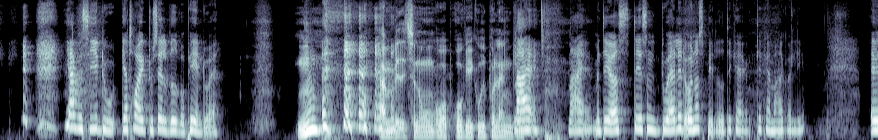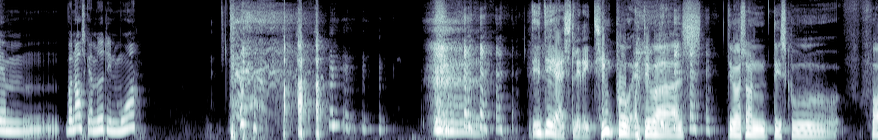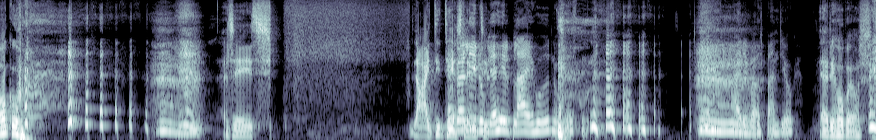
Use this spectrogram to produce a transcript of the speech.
jeg vil sige, du, jeg tror ikke, du selv ved, hvor pæn du er. Mm? Jamen ved, sådan nogle ord bruger vi ikke ude på landet. jo. Nej, nej, men det er også, det er sådan, du er lidt underspillet, det kan jeg, det kan jeg meget godt lide. Øhm, hvornår skal jeg møde din mor? Det, det har jeg slet ikke tænkt på, at det var, det var sådan, det skulle foregå. altså, Nej, det, det Jeg er slet lide, ikke at du bliver helt bleg i hovedet nu næsten. Nej, det var også bare en joke. Ja, det håber jeg også.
